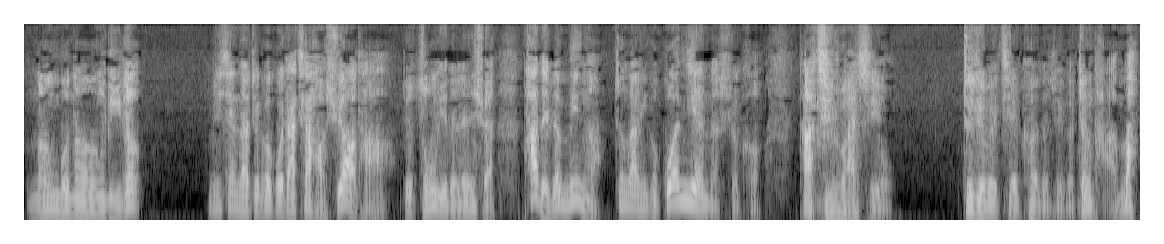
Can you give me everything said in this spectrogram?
能不能理政？因为现在这个国家恰好需要他啊，就总理的人选他得任命啊，正在一个关键的时刻，他进入 ICU，这就为捷克的这个政坛吧。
